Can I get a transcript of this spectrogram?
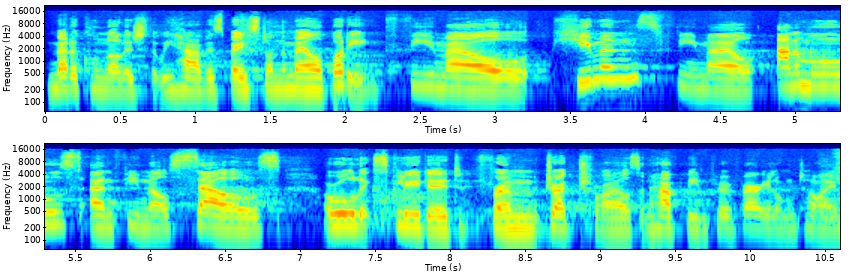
medical knowledge that we have is based on the male body. Female humans, female animals, and female cells are all excluded from drug trials and have been for a very long time.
